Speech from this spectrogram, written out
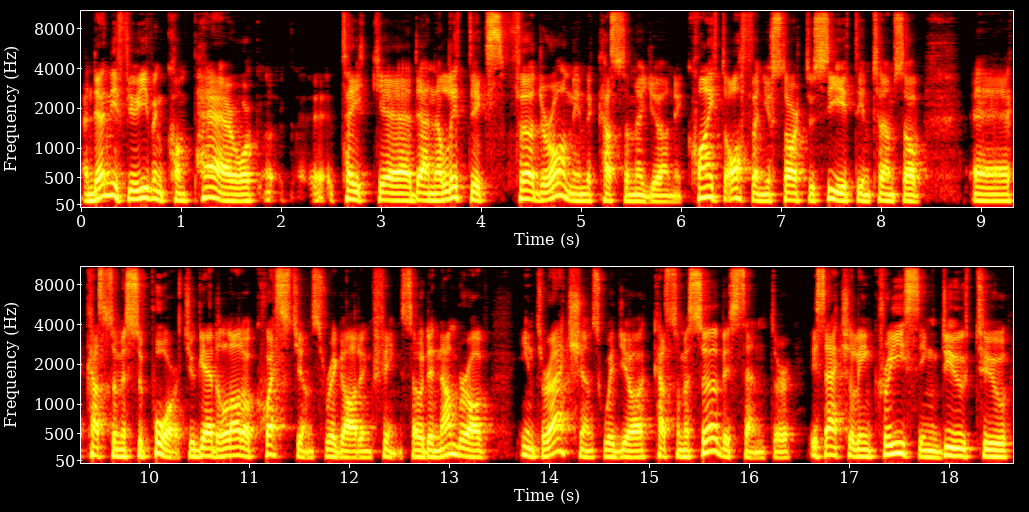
And then, if you even compare or take uh, the analytics further on in the customer journey, quite often you start to see it in terms of uh, customer support. You get a lot of questions regarding things. So the number of interactions with your customer service center is actually increasing due to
